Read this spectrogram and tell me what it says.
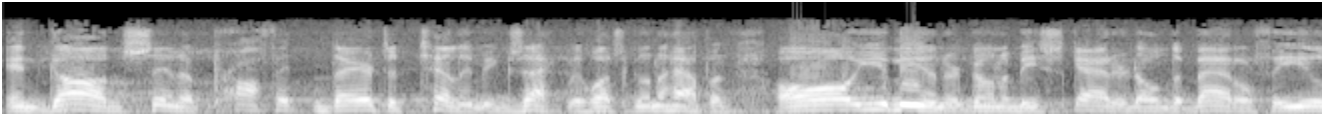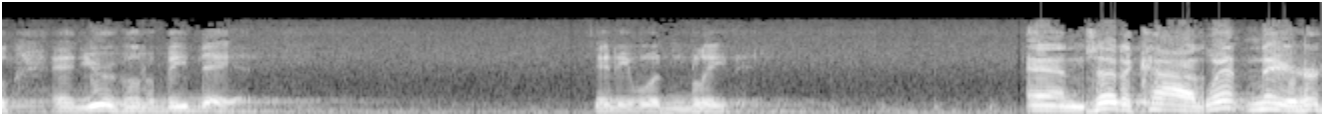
and God sent a prophet there to tell him exactly what's going to happen. All you men are going to be scattered on the battlefield, and you're going to be dead. And he wouldn't believe it. And Zedekiah went near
